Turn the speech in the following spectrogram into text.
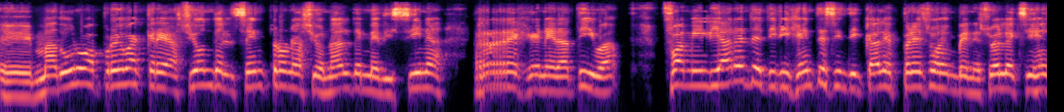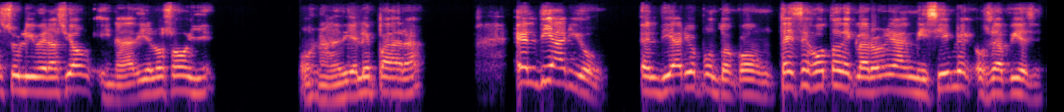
Eh, Maduro aprueba creación del Centro Nacional de Medicina Regenerativa. Familiares de dirigentes sindicales presos en Venezuela exigen su liberación y nadie los oye o nadie le para. El diario, el diario.com, TCJ declaró inadmisible, o sea, fíjese,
